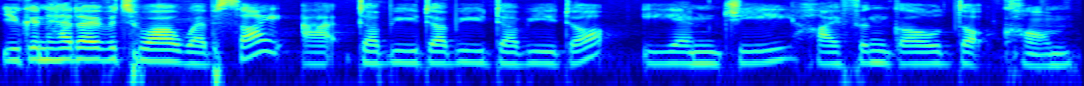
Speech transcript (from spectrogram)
you can head over to our website at www.emg-gold.com.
